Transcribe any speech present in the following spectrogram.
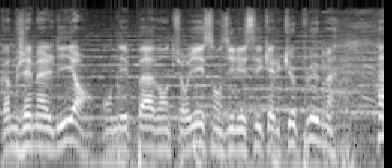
Comme j'aime à le dire, on n'est pas aventurier sans y laisser quelques plumes.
